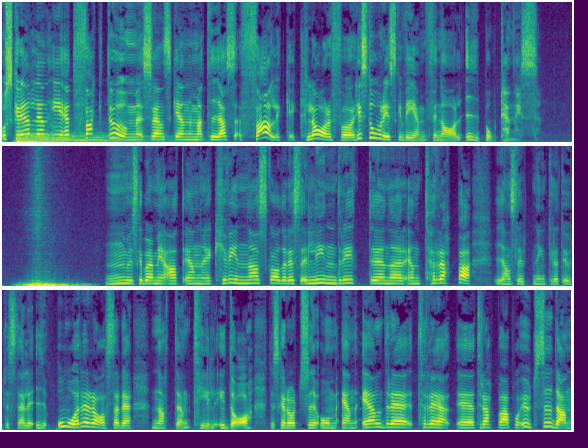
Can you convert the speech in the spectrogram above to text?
Och skrällen är ett faktum. Svensken Mattias Falk är klar för historisk VM-final i bordtennis. Mm, vi ska börja med att en kvinna skadades lindrigt Eh, när en trappa i anslutning till ett uteställe i Åre rasade natten till idag. Det ska rört sig om en äldre trä, eh, trappa på utsidan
